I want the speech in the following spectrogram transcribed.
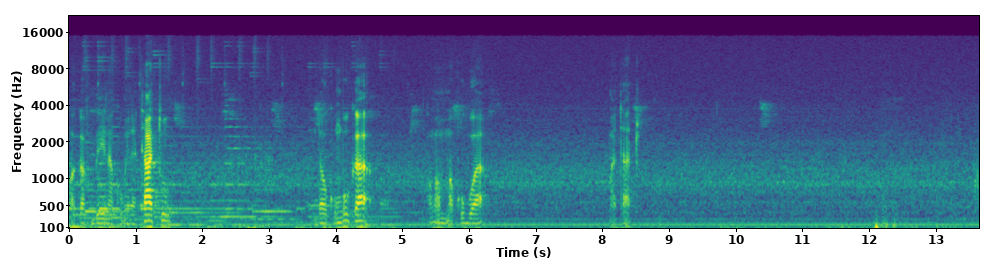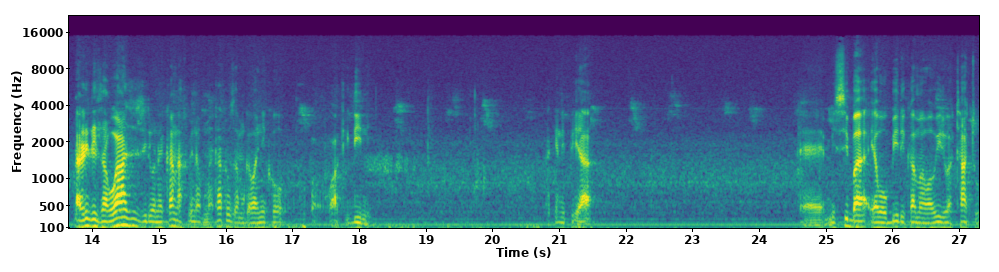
Mwaka elfu mbili na kumi na tatu kwa mambo makubwa matatu. Dalili za wazi zilionekana elfu mbili na kumi na tatu za mgawanyiko wa, wa kidini, lakini pia e, misiba ya wahubiri kama wawili watatu,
